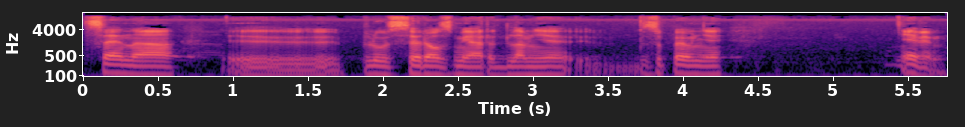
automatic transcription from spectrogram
cena yy, plus rozmiar dla mnie zupełnie, nie wiem,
